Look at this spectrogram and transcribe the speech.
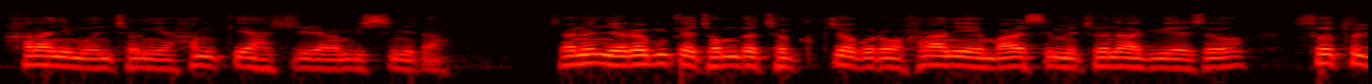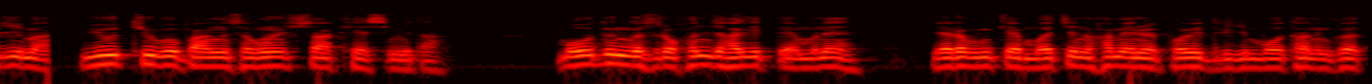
하나님 은총이 함께 하시리라 믿습니다. 저는 여러분께 좀 더 적극적으로 하나님의 말씀을 전하기 위해서 서툴지만 유튜브 방송을 시작했습니다. 모든 것을 혼자 하기 때문에 여러분께 멋진 화면을 보여드리지 못하는 것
